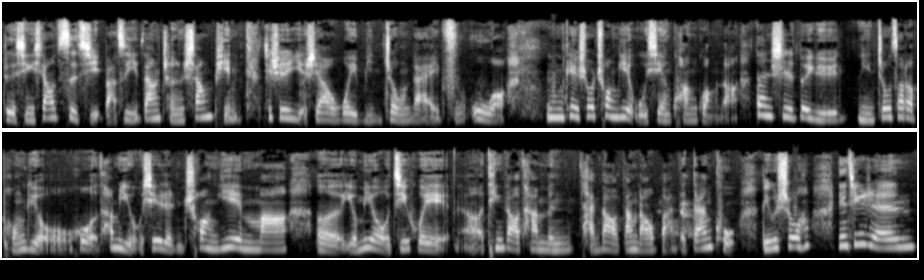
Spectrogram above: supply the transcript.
这个行销自己，把自己当成商品，其实也是要为民众来服务哦。嗯，可以说创业无限宽广了。但是对于你周遭的朋友或他们有些人创业吗？呃，有没有机会呃听到他们谈到当老板的甘苦？比如说年轻人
